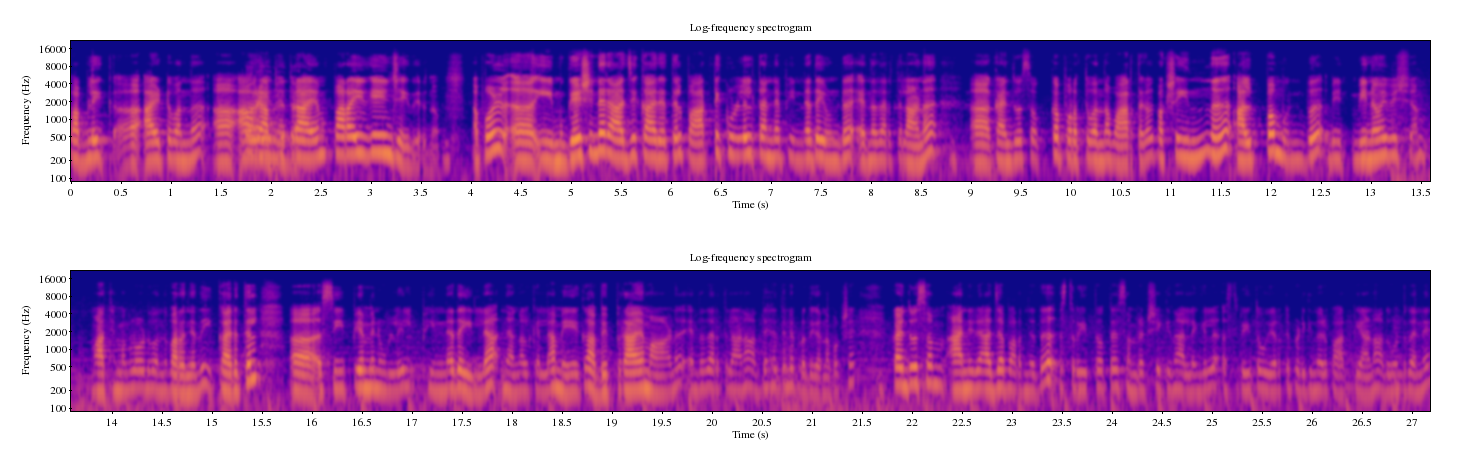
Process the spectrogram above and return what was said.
പബ്ലിക് ആയിട്ട് വന്ന് ആ, ഒരു അഭിപ്രായം പറയുകയും ചെയ്തിരുന്നു. അപ്പോൾ ഈ മുകേഷിന്റെ രാജിക്കാര്യത്തിൽ പാർട്ടിക്കുള്ളിൽ തന്നെ ഭിന്നതയുണ്ട് എന്ന തരത്തിലാണ് കഴിഞ്ഞ ദിവസം ഒക്കെ പുറത്തു വന്ന വാർത്തകൾ. പക്ഷേ ഇന്ന് അല്പം മുൻപ് വിനോയ് ബിനോയ് വിശ്വം മാധ്യമങ്ങളോട് വന്ന് പറഞ്ഞത് ഇക്കാര്യത്തിൽ സി പി എമ്മിനുള്ളിൽ ഭിന്നതയില്ല ഞങ്ങൾക്കെല്ലാം ഏക അഭിപ്രായമാണ് എന്ന തരത്തിലാണ് അദ്ദേഹത്തിന്റെ പ്രതികരണം. പക്ഷേ കഴിഞ്ഞ ദിവസം ആനി രാജ പറഞ്ഞത് സ്ത്രീത്വത്തെ സംരക്ഷിക്കുന്ന അല്ലെങ്കിൽ സ്ത്രീത്വം ഉയർത്തിപ്പിടിക്കുന്ന ഒരു പാർട്ടിയാണ്. അതുകൊണ്ട് തന്നെ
